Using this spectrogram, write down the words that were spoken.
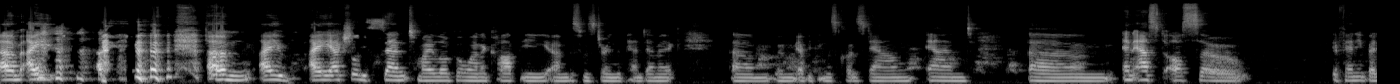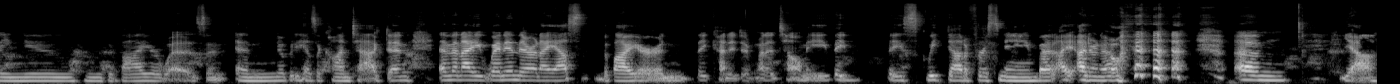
Um, I, um, I, I actually sent my local one a copy. Um, this was during the pandemic um, when everything was closed down, and um, and asked also if anybody knew who the buyer was and, and nobody has a contact. And and then i went in there and i asked the buyer and they kind of didn't want to tell me. They they squeaked out a first name but i i don't know. Um, yeah.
